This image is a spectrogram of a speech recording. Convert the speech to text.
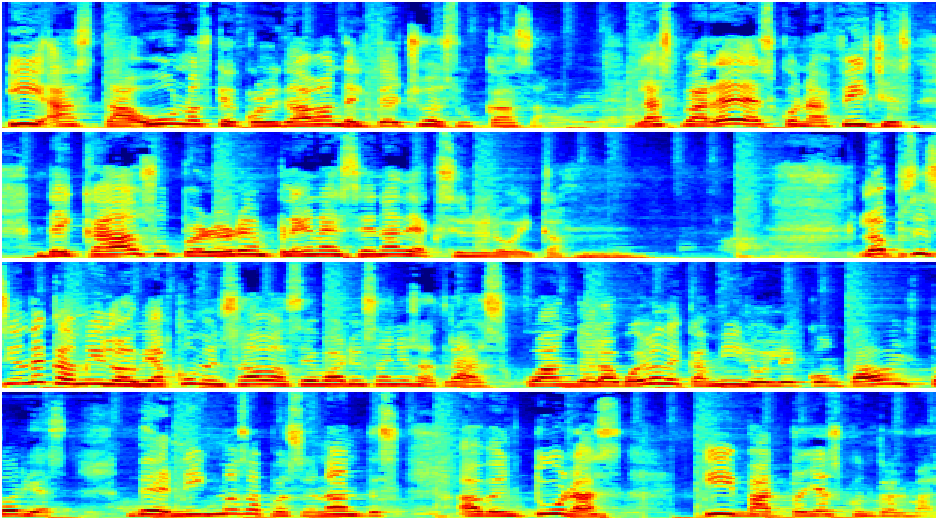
y hasta unos que colgaban del techo de su casa las paredes con afiches de cada superhéroe en plena escena de acción heroica. La obsesión de Camilo había comenzado hace varios años atrás, cuando el abuelo de Camilo le contaba historias de enigmas apasionantes, aventuras y batallas contra el mal.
